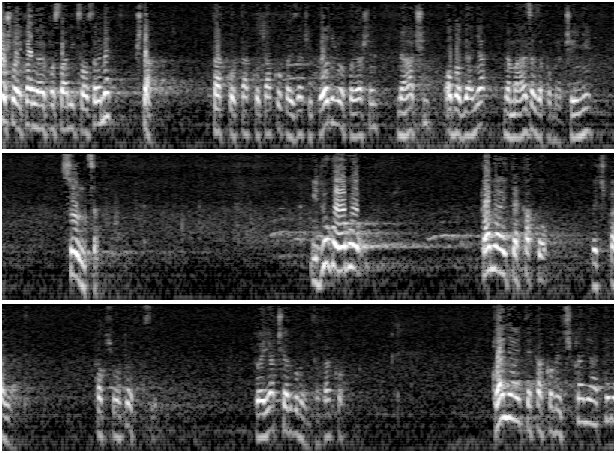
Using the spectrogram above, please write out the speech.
Došlo je klanjao je poslanik sa osaleme, šta? Tako, tako, tako, pa je znači podrobno pojašnjen način obavljanja namaza za pomračenje sunca. I drugo ovo, klanjajte kako već klanjate. Kako ćemo to tresiti? To je jači argument, tako? Klanjajte kako već klanjate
